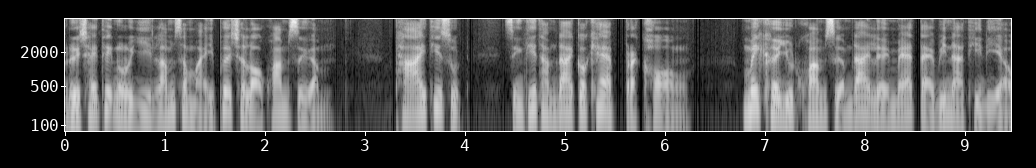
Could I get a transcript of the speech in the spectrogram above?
หรือใช้เทคโนโลยีล้ำสมัยเพื่อชะลอความเสื่อม ท้ายที่สุดสิ่งที่ทำได้ก็แค่ประคอง ไม่เคยหยุดความเสื่อมได้เลยแม้แต่วินาทีเดียว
